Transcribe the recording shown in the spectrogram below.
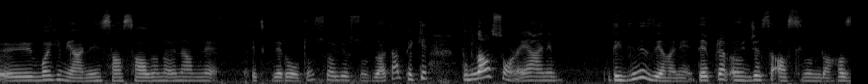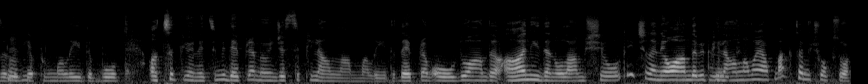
e, vahim yani insan sağlığına önemli etkileri olduğunu söylüyorsunuz zaten. Peki bundan sonra yani dediniz ya hani deprem öncesi aslında hazırlık Hı hı. yapılmalıydı. Bu atık yönetimi deprem öncesi planlanmalıydı. Deprem olduğu anda aniden olan bir şey olduğu için hani o anda bir Evet. planlama yapmak tabii çok zor.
